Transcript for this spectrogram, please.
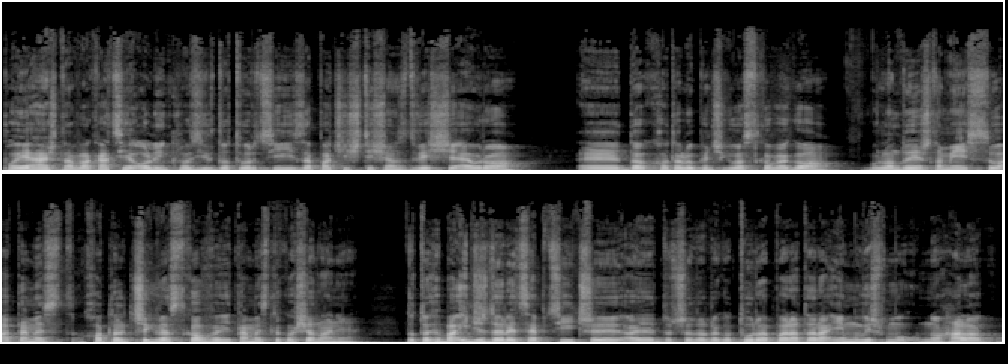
pojechać na wakacje all inclusive do Turcji, zapłacić 1200 euro, do hotelu pięciogwiazdkowego, lądujesz na miejscu, a tam jest hotel trzygwiazdkowy i tam jest tylko siadanie. No to chyba idziesz do recepcji, czy, czy do tego tour operatora i mówisz mu, no halo,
